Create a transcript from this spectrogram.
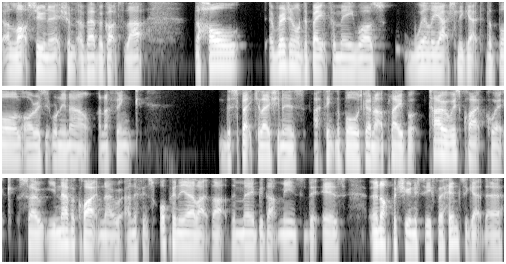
a lot sooner. It shouldn't have ever got to that. The whole original debate for me was will he actually get to the ball or is it running out? And I think the speculation is I think the ball's going out of play, but Taiwo is quite quick, so you never quite know. And if it's up in the air like that, then maybe that means that it is an opportunity for him to get there.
